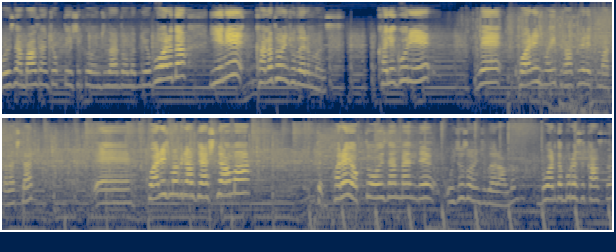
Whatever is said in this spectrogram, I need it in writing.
O yüzden bazen çok değişik oyuncular da olabiliyor. Bu arada yeni kanat oyuncularımız Caliguri ve Quaresma'yı transfer ettim arkadaşlar. Ee, Quaresma biraz yaşlı ama para yoktu. O yüzden ben de ucuz oyuncular aldım. Bu arada burası kalsın.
